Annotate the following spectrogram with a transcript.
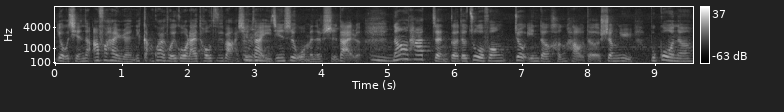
有钱的阿富汗人，你赶快回国来投资吧，现在已经是我们的时代了。嗯然后他整个的作风就赢得很好的声誉。不过呢，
